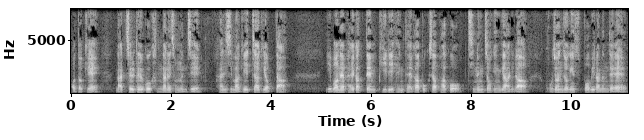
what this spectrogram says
어떻게 낯을 들고 강단에 섰는지 한심하기 짝이 없다. 이번에 발각된 비리 행태가 복잡하고 지능적인 게 아니라 고전적인 수법이라는 데에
